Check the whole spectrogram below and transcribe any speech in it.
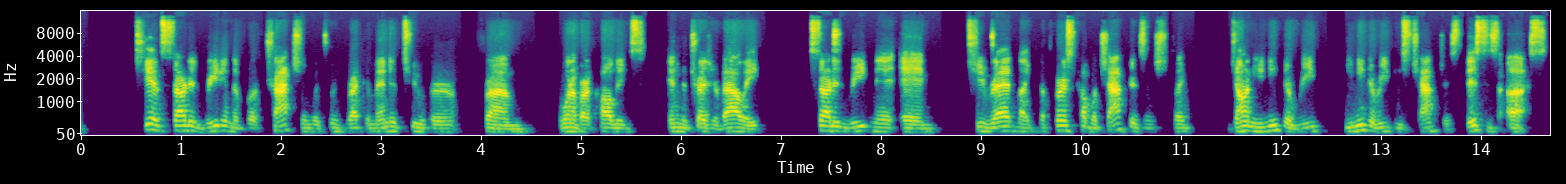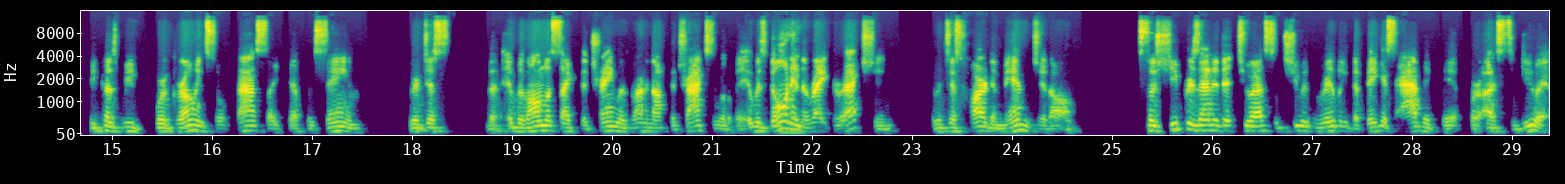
She had started reading the book Traction, which was recommended to her from one of our colleagues in the Treasure Valley. Started reading it and she read like the first couple chapters and she's like, John, you need to read you need to read these chapters. This is us because we we're growing so fast, like Jeff was saying. We're just it was almost like the train was running off the tracks a little bit. It was going in the right direction. It was just hard to manage it all. So she presented it to us, and she was really the biggest advocate for us to do it.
